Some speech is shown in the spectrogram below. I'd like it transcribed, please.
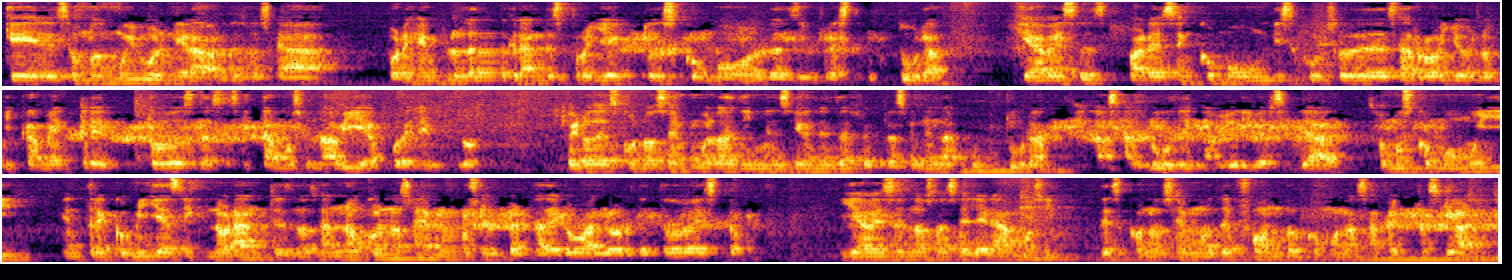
que somos muy vulnerables, o sea, por ejemplo, los grandes proyectos como las de infraestructura, que a veces parecen como un discurso de desarrollo, lógicamente todos necesitamos una vía, por ejemplo, pero desconocemos las dimensiones de afectación en la cultura, en la salud, en la biodiversidad. Somos como muy, entre comillas, ignorantes, ¿no? O sea, no conocemos el verdadero valor de todo esto y a veces nos aceleramos y desconocemos de fondo como las afectaciones.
